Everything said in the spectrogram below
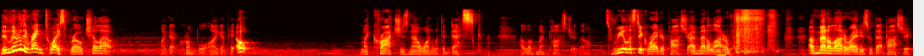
They literally rang twice, bro. Chill out. I got crumple. I got pay. Oh! My crotch is now one with the desk. I love my posture, though. It's realistic writer posture. I've met a lot of... I've met a lot of writers with that posture.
